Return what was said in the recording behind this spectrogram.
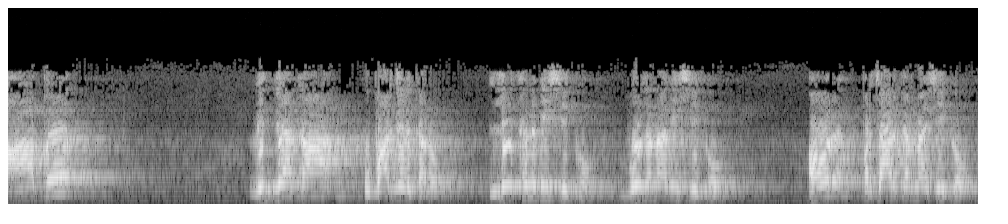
आप विद्या का उपार्जन करो, लेखन भी सीखो, बोलना भी सीखो, और प्रचार करना सीखो।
